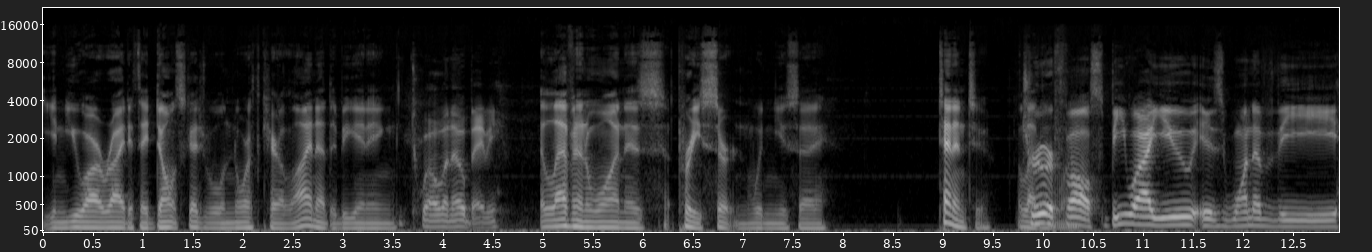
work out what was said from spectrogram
And you are right. If they don't schedule North Carolina at the beginning, Twelve and zero, baby. eleven and one is pretty certain, wouldn't you say? Ten and two. 11 True or false? BYU is one of the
